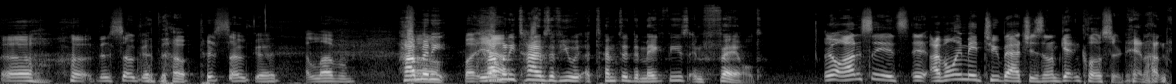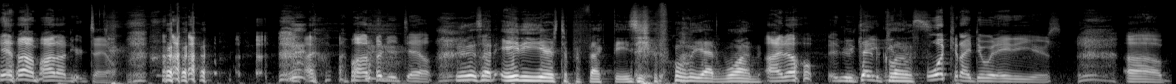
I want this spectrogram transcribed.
Oh, They're so good though. They're so good. I love them. How oh, many? but How many times have you attempted to make these and failed? No, honestly, it's it, I've only made two batches, and I'm getting closer. Nana, Nana, I'm hot on your tail. I, I'm hot on your tail. You has had 80 years to perfect these. You've only had one. I know. You're getting close. What can I do in 80 years? Um,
